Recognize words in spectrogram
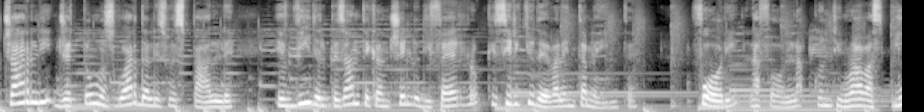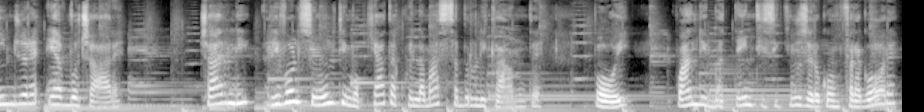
Charlie gettò uno sguardo alle sue spalle e vide il pesante cancello di ferro che si richiudeva lentamente. Fuori la folla continuava a spingere e a vociare. Charlie rivolse un'ultima occhiata a quella massa brulicante, poi quando i battenti si chiusero con fragore,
